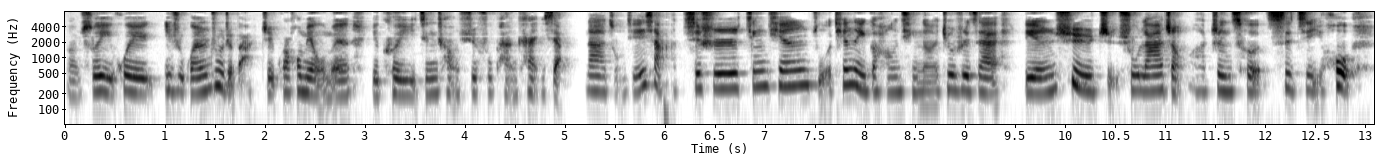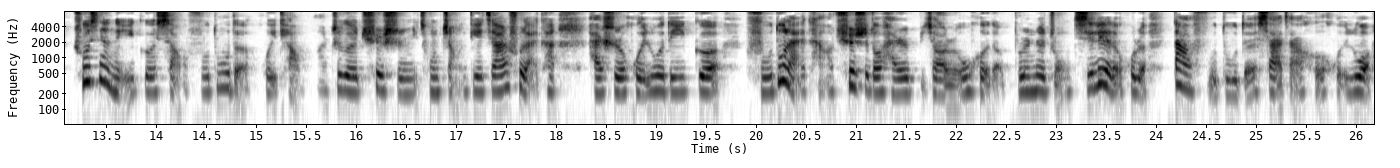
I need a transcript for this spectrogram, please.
嗯，所以会一直关注着吧。这块后面我们也可以经常去复盘看一下。那总结一下，其实今天、昨天的一个行情呢，就是在连续指数拉涨啊、政策刺激以后出现的一个小幅度的回调啊。这个确实，你从涨跌家数来看，还是回落的一个幅度来看啊，确实都还是比较柔和的，不是那种激烈的或者大幅度的下砸和回落。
